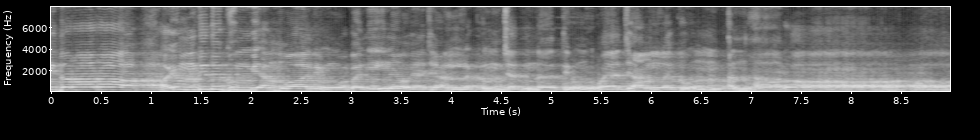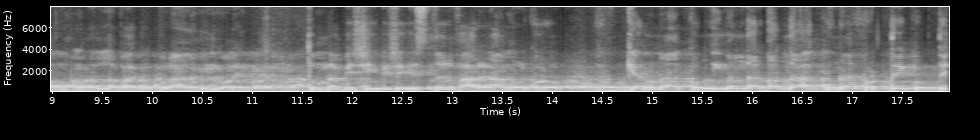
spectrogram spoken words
মিদরারা ويمددكم بأموال وبنين ويجعل لكم جنات ويجعل لكم أنهارا আমার আল্লাহ পাক রব্বুল আলামিন বলেন তোমরা বেশি বেশি ইস্তিগফারের আমল করো। কেননা কোন ইমানদার বান্দা গুনাহ করতে করতে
